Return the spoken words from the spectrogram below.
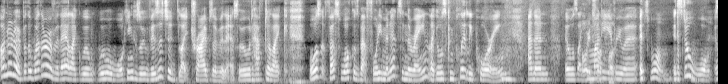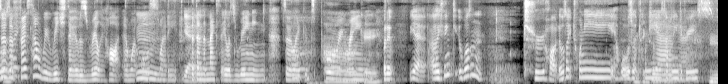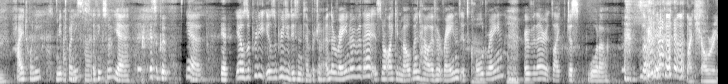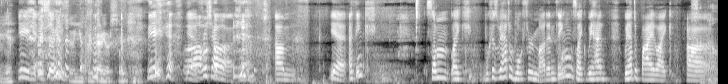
Oh no no, but the weather over there, like we we were walking because we visited like tribes over there, so we would have to like, what was it? First walk was about forty minutes in the rain, like it was completely pouring, mm. and then it was like Oh, it's not muddy hot. everywhere. It's warm. It's, still warm. It So was the like, first time we reached there, it was really hot and we're all mm. sweaty. Yeah. But then the next day it was raining, so like it's oh. pouring Oh, rain. Okay. but it yeah, I think it wasn't too hot. It was like twenty. What was Something. it? Twenty Yeah, something yeah. degrees. Mm-hmm. High twenties, mid twenties. so. I think so. Yeah. It's a good. Yeah. Yeah. Yeah, it was a pretty it was a pretty decent temperature. And the rain over there, it's not like in Melbourne, how if it rains, it's mm. cold rain. Mm. Over there it's like just water. so yeah, Like showering, yeah. yeah, yeah. So So you prepare your soul. yeah, yeah, for shower. Yeah. Um, yeah, I think some like because we had to walk through mud and things. Like we had we had to buy like uh,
